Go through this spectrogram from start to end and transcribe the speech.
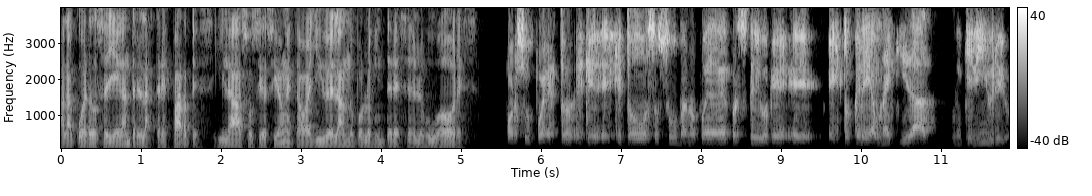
Al acuerdo se llega entre las tres partes y la asociación estaba allí velando por los intereses de los jugadores. Por supuesto, es que, es que todo eso suma, no puede haber, por eso te digo que eh, esto crea una equidad, un equilibrio,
